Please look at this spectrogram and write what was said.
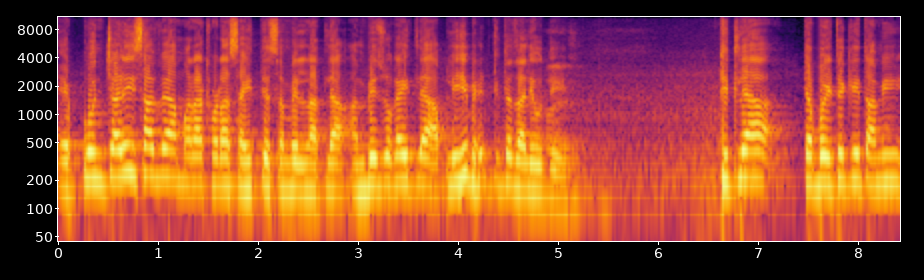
एकोणचाळीसाव्या मराठवाडा साहित्य संमेलनातल्या आंबेजोगाईतल्या आपलीही भेट तिथं झाली होती. तिथल्या त्या बैठकीत आम्ही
